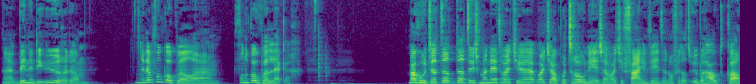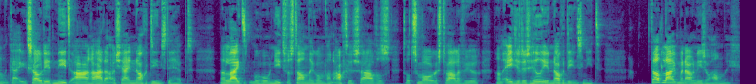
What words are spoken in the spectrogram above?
uh, binnen die uren dan. En dat vond ik ook wel, vond ik ook wel lekker. Maar goed, dat, dat, dat is maar net wat, je, wat jouw patroon is en wat je fijn vindt en of je dat überhaupt kan. Kijk, ik zou dit niet aanraden als jij nachtdiensten hebt. Dan lijkt het me gewoon niet verstandig om van 8 uur s avonds tot s morgens 12 uur. Dan eet je dus heel je nachtdienst niet. Dat lijkt me nou niet zo handig.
